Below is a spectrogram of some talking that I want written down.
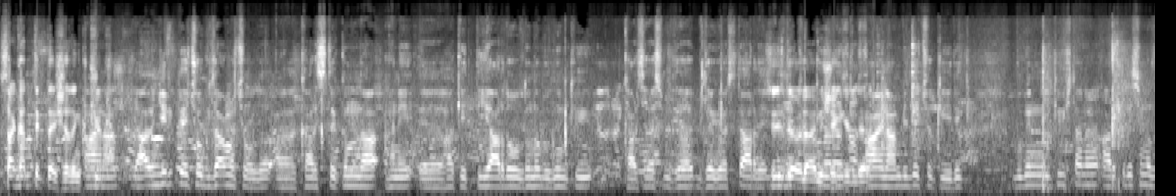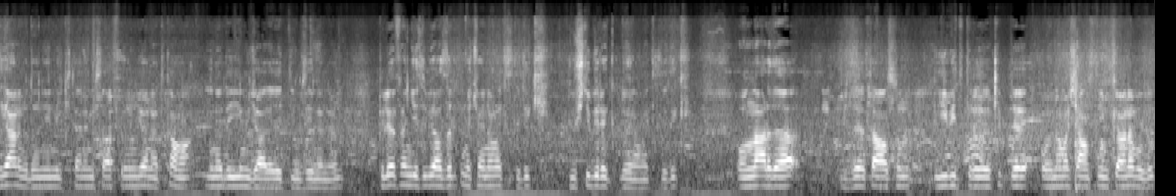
Sakatlık da yaşadın küçük. aynen. Ya öncelikle çok güzel maç oldu. Ee, Karşı takım da hani e, hak ettiği yerde olduğunu bugünkü karşılaşmada bize gösterdi. Siz de öyle aynı şekilde. Aynen biz de çok iyiydik. Bugün 2-3 tane arkadaşımız gelmedi. Onun yerine 2 tane misafir oyuncu oynadık ama yine de iyi mücadele ettiğimize inanıyorum. Playoff öncesi bir hazırlık maçı oynamak istedik. Güçlü bir rakiple oynamak istedik. Onlar da bize sağ olsun iyi bir rakiple oynama şansı imkanı bulduk.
